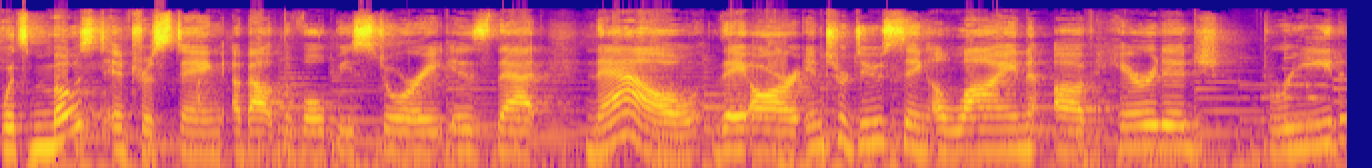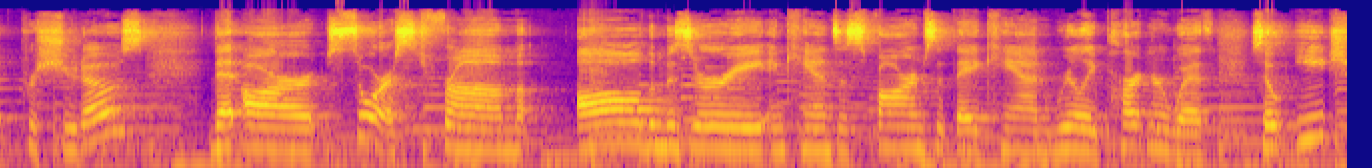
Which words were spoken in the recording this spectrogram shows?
What's most interesting about the Volpi story is that now they are introducing a line of heritage breed prosciuttos that are sourced from all the Missouri and Kansas farms that they can really partner with. So each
